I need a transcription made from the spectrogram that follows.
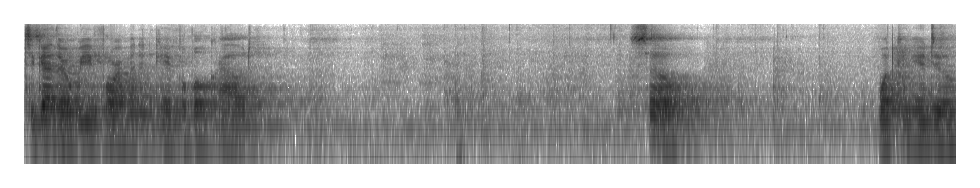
Together we form an incapable crowd. So, what can you do?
